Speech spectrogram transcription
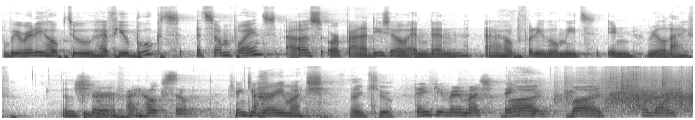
We really hope to have you booked at some point, us or Paradiso, and then uh, hopefully we'll meet in real life. That would be sure, wonderful. I hope so. Thank you very much. Thank you. Thank you very much. Thank bye. you. Bye. Bye bye.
